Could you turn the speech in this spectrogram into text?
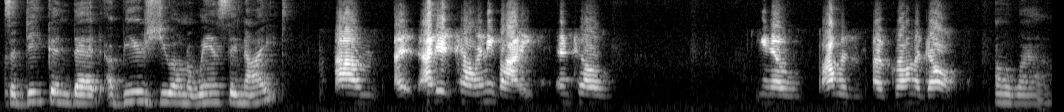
it's a deacon that abused you on a Wednesday night. um, I, I didn't tell anybody until you know I was a grown adult. Oh wow.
